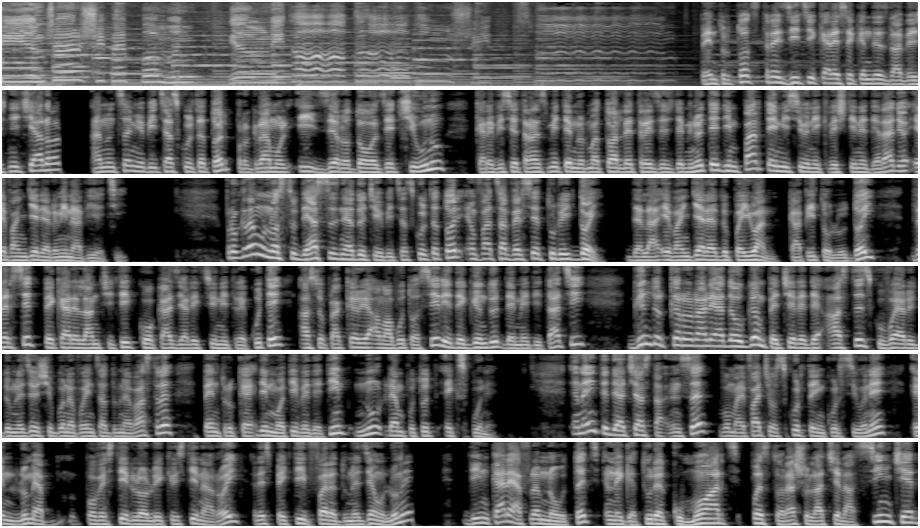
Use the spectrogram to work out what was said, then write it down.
și în cer și pe pământ, El ni tată bun și sfânt. Pentru toți treziții care se gândesc la veșnicia lor, Anunțăm, iubiți ascultători, programul I021, care vi se transmite în următoarele 30 de minute din partea emisiunii creștine de radio Evanghelia Lumina Vieții. Programul nostru de astăzi ne aduce, iubiți ascultători, în fața versetului 2 de la Evanghelia după Ioan, capitolul 2, verset pe care l-am citit cu ocazia lecțiunii trecute, asupra căruia am avut o serie de gânduri, de meditații, gânduri cărora le adăugăm pe cele de astăzi cu voia lui Dumnezeu și bunăvoința dumneavoastră, pentru că, din motive de timp, nu le-am putut expune. Înainte de aceasta însă, vom mai face o scurtă incursiune în lumea povestirilor lui Cristina Roy, respectiv Fără Dumnezeu în lume, din care aflăm noutăți în legătură cu moarți, păstorașul acela sincer,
